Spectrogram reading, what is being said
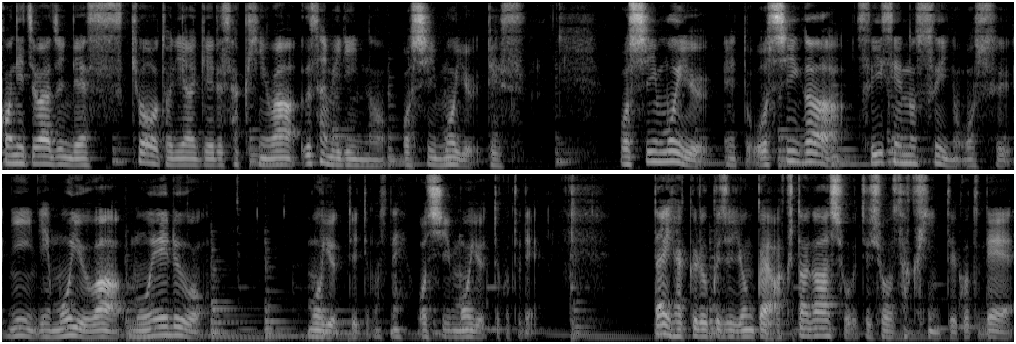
こんにちは、じんです。今日取り上げる作品は宇佐美凛の推しもゆです。推しもゆ、えっと推しが水仙の水の推すにでもゆは燃えるをもゆって言ってますね。推しもゆってことで。第164回芥川賞受賞作品ということで、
